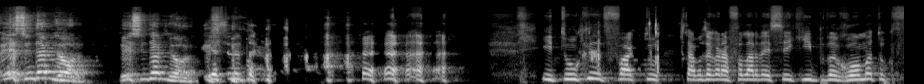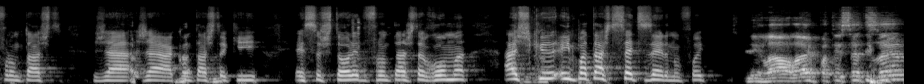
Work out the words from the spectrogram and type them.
esse ainda é melhor. Esse ainda é melhor. Esse... Tem... e tu que de facto estavas agora a falar dessa equipe da Roma, tu que defrontaste, já, já contaste aqui essa história, defrontaste a Roma, acho que empataste 7-0, não foi? Sim, lá, lá empatei 7-0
